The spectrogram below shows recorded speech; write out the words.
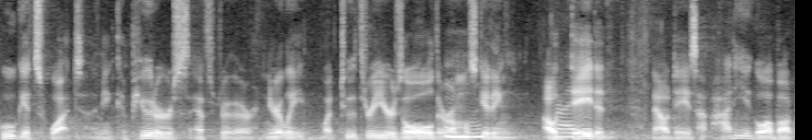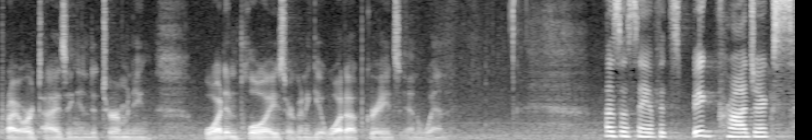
who gets what? I mean, computers, after they're nearly, what, two, three years old, they're mm -hmm. almost getting outdated right. nowadays. How, how do you go about prioritizing and determining what employees are going to get what upgrades and when? As I say, if it's big projects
